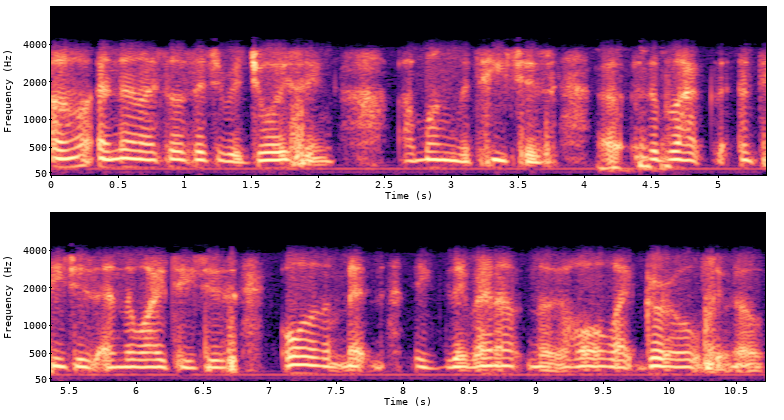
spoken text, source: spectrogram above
Uh, and then I saw such a rejoicing among the teachers, uh, the black teachers and the white teachers. All of them met. They they ran out in the hall like girls, you know,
